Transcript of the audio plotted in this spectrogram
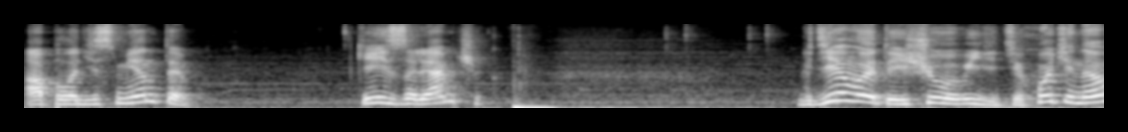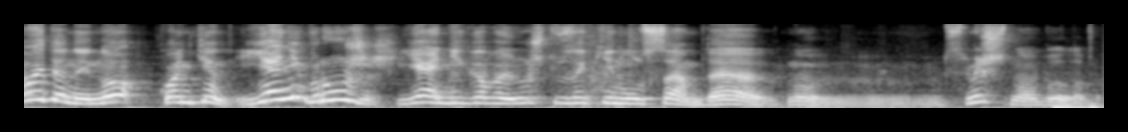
аплодисменты, кейс за лямчик. Где вы это еще увидите? Хоть и на выданный, но контент. Я не вружишь, я не говорю, что закинул сам, да, ну, смешно было бы.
